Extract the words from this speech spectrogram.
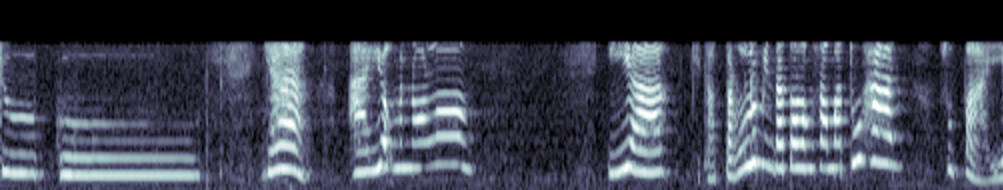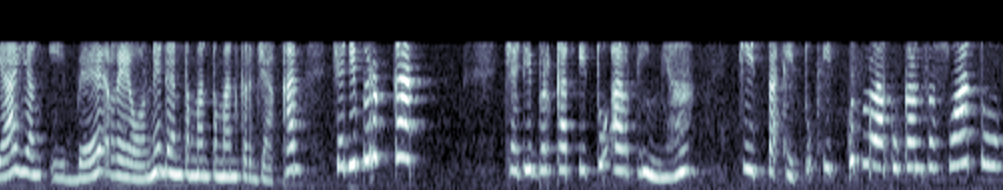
hidupku. Ya, ayo menolong. Iya, kita perlu minta tolong sama Tuhan supaya yang Ibe, Reone, dan teman-teman kerjakan jadi berkat. Jadi berkat itu artinya kita itu ikut melakukan sesuatu,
